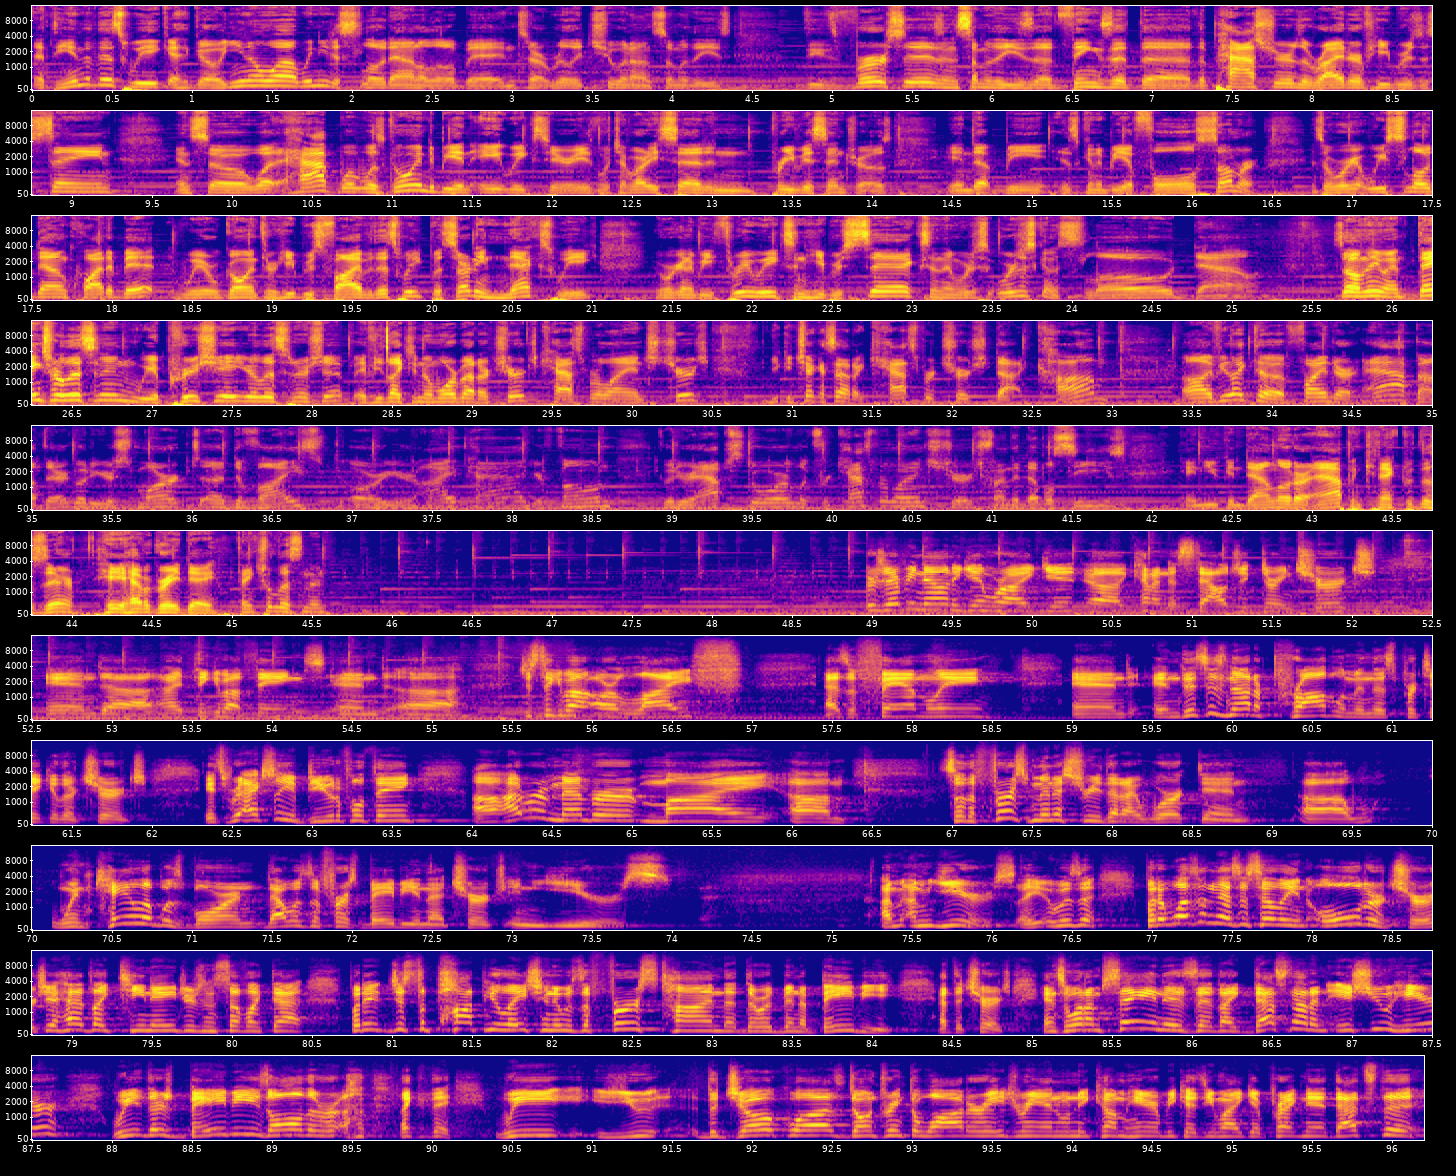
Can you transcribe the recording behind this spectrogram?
at the end of this week, I go, you know what? We need to slow down a little bit and start really chewing on some of these these verses and some of these uh, things that the the pastor, the writer of Hebrews, is saying. And so what hap- what was going to be an eight week series, which I've already said in previous intros, end up being is going to be a full summer. And so we're we slowed down quite a bit. We were going through Hebrews five this week, but starting next week, we're going to be three weeks in Hebrews six, and then we're just we're just going to slow down. So, anyway, thanks for listening. We appreciate your listenership. If you'd like to know more about our church, Casper Alliance Church, you can check us out at casperchurch.com uh, if you'd like to find our app out there, go to your smart uh, device or your iPad, your phone, go to your app store, look for Casper Alliance Church, find the double C's, and you can download our app and connect with us there. Hey, have a great day. Thanks for listening. There's every now and again where I get uh, kind of nostalgic during church, and uh, I think about things and uh, just think about our life as a family and, and this is not a problem in this particular church. It's actually a beautiful thing. Uh, I remember my, um, so the first ministry that I worked in, uh, when Caleb was born, that was the first baby in that church in years. I'm, I'm, years. It was a, but it wasn't necessarily an older church. It had like teenagers and stuff like that. But it just the population. It was the first time that there had been a baby at the church. And so what I'm saying is that like that's not an issue here. We there's babies all the like the, we you the joke was don't drink the water, Adrienne, when we come here because you might get pregnant. That's the.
